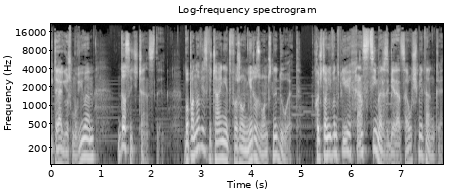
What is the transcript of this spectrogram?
i to, jak już mówiłem, dosyć częsty, bo panowie zwyczajnie tworzą nierozłączny duet. Choć to niewątpliwie Hans Zimmer zbiera całą śmietankę.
